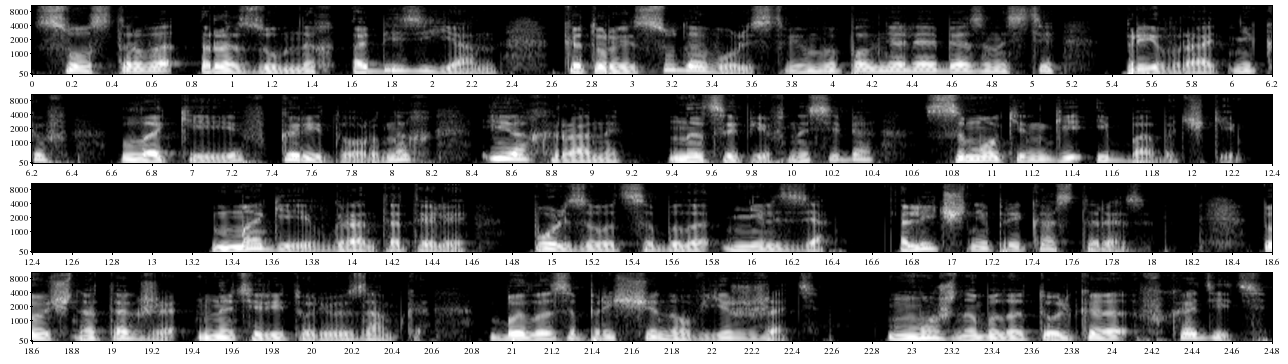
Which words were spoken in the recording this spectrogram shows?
с острова разумных обезьян, которые с удовольствием выполняли обязанности привратников, лакеев, коридорных и охраны, нацепив на себя смокинги и бабочки. Магией в Гранд-отеле пользоваться было нельзя. Личный приказ Терезы. Точно так же на территорию замка было запрещено въезжать можно было только входить,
